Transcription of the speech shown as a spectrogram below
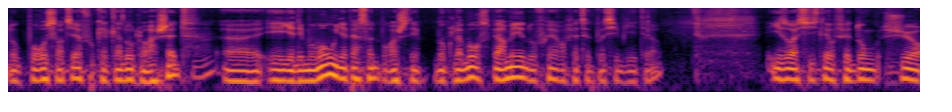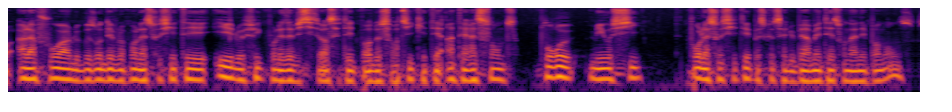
Donc pour ressortir, il faut que quelqu'un d'autre le rachète. Mhm. Euh, et il y a des moments où il n'y a personne pour acheter. Donc la bourse permet d'offrir en fait cette possibilité-là. Ils ont assisté au fait donc sur à la fois le besoin de développement de la société et le fait que pour les investisseurs c'était une porte de sortie qui était intéressante pour eux, mais aussi pour la société parce que ça lui permettait son indépendance.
